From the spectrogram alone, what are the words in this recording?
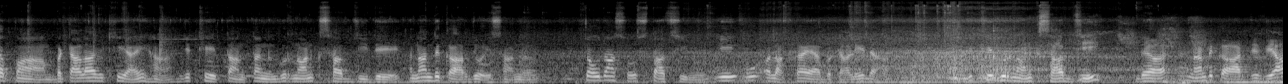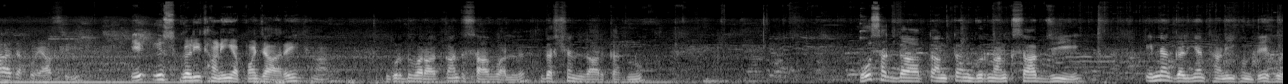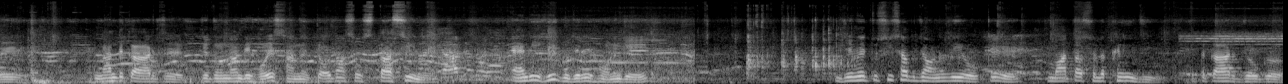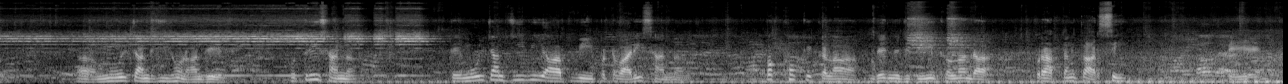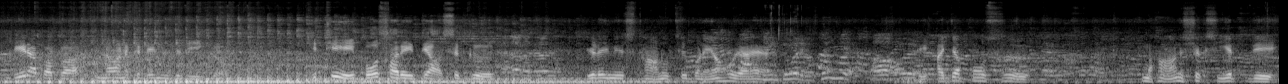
ਆਪਾਂ ਬਟਾਲਾ ਵਿਖੇ ਆਏ ਹਾਂ, ਜਿੱਥੇ ਧੰਨ ਧੰਨ ਗੁਰੂ ਨਾਨਕ ਸਾਹਿਬ ਜੀ ਦੇ ਆਨੰਦ ਕਾਰਜ ਹੋਏ ਸਨ। 1487 ਨੂੰ ਇਹ ਉਹ ਇਲਾਕਾ ਆ ਬਟਾਲੇ ਦਾ, ਜਿੱਥੇ ਗੁਰੂ ਨਾਨਕ ਸਾਹਿਬ ਜੀ ਦਾ ਆਨੰਦ ਕਾਰਜ ਵਿਆਹ ਦਾ ਹੋਇਆ ਸੀ। ਇਹ ਇਸ ਗਲੀ ਥਾਣੀ ਆਪਾਂ ਜਾ ਰਹੇ ਹਾਂ, ਗੁਰਦੁਆਰਾ ਕੰਧ ਸਾਹਿਬ ਵੱਲ ਦਰਸ਼ਨ ਦਿਦਾਰ ਕਰਨ ਨੂੰ। ਹੋ ਸਕਦਾ ਧੰਨ ਧੰਨ ਗੁਰੂ ਨਾਨਕ ਸਾਹਿਬ ਜੀ ਇਹਨਾਂ ਗਲੀਆਂ ਥਾਣੀ ਹੁੰਦੇ ਹੋਏ ਆਨੰਦ ਕਾਰਜ ਜਦੋਂ ਉਹਨਾਂ ਦੇ ਹੋਏ ਸਨ 1487 ਨੂੰ ਐਂਦੀ ਹੀ ਗੁਜ਼ਰੇ ਹੋਣਗੇ। ਜਿਵੇਂ ਤੁਸੀਂ ਸਭ ਜਾਣਦੇ ਹੋ ਕਿ ਮਾਤਾ ਸੁਲੱਖਣੀ ਜੀ ਸਤਿਕਾਰਯੋਗ ਅ, ਮੂਲ ਚੰਦ ਜੀ ਹੋਣਾ ਦੇ ਪੁੱਤਰੀ ਸਨ ਤੇ ਮੂਲ ਚੰਦ ਜੀ ਵੀ ਆਪ ਵੀ ਪਟਵਾਰੀ ਸਨ। ਪੱਖੋਂ ਕੇ ਕਲਾਂ ਦੇ ਨਜ਼ਦੀਕ ਉਹਨਾਂ ਦਾ ਪੁਰਾਤਨ ਘਰ ਸੀ ਤੇ ਡੇਰਾ ਬਾਬਾ ਨਾਨਕ ਦੇ ਨਜ਼ਦੀਕ ਇੱਥੇ ਬਹੁਤ ਸਾਰੇ ਇਤਿਹਾਸਕ ਜਿਹੜੇ ਨੇ ਸਥਾਨ ਉੱਥੇ ਬਣਿਆ ਹੋਇਆ ਹੈ। ਤੇ ਅੱਜ ਆਪਾਂ ਉਸ ਮਹਾਨ ਸ਼ਖਸੀਅਤ ਦੇ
